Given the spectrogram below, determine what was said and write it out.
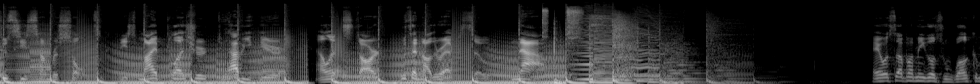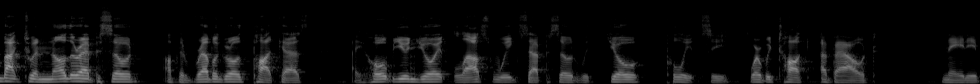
to see some results. It is my pleasure to have you here, and let's start with another episode now. Hey, what's up, amigos? Welcome back to another episode of the Rebel Growth Podcast. I hope you enjoyed last week's episode with Joe Pulizzi, where we talk about native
